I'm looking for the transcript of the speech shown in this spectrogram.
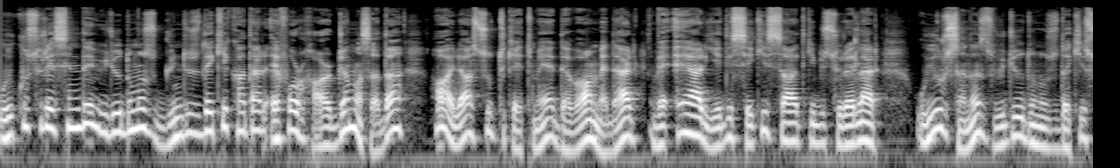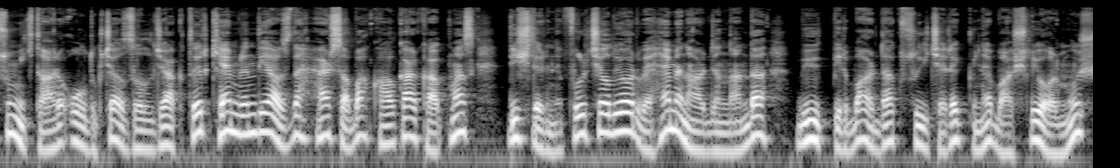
Uyku süresinde vücudumuz gündüzdeki kadar efor harcamasa da hala su tüketmeye devam eder ve eğer 7-8 saat gibi süreler Uyursanız vücudunuzdaki su miktarı oldukça azalacaktır. Cameron Diaz da her sabah kalkar kalkmaz dişlerini fırçalıyor ve hemen ardından da büyük bir bardak su içerek güne başlıyormuş.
